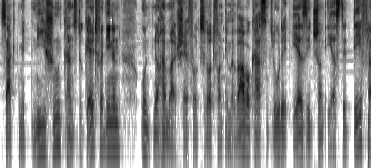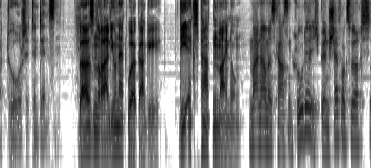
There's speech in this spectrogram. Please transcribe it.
sagt, mit Nischen kannst du Geld verdienen und noch einmal Chefvolkswirt von M. Warburg Carsten Klude, er sieht schon erste deflatorische Tendenzen. Börsenradio Network AG die Expertenmeinung. Mein Name ist Carsten Klude. Ich bin Chefvolkswirt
